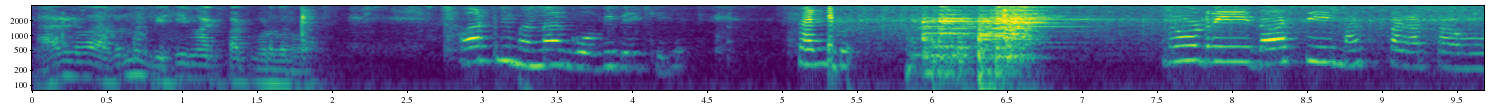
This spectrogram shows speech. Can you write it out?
ಆದ್ರೆ ಅದನ್ನು ಬಿಸಿ ಮಾಡಿ ಕಟ್ ಬಿಡದ್ರವ ಒಟ್ಟು ನಿಮ್ಮ ಅಣ್ಣ ಗೋಬಿ ಬೇಕಿದೆ. ಸಂಡೆ. ನೋಡ್ರಿ ದೋಸೆ ಮಸ್ತ್ ಆಗತ್ತಾವು.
